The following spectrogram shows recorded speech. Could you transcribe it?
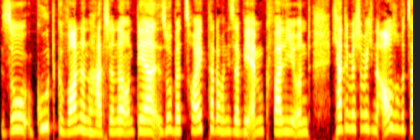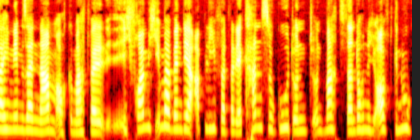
so gut gewonnen hatte, ne, und der so überzeugt hat auch in dieser WM-Quali und ich hatte mir schon wirklich ein Ausrufezeichen neben seinen Namen auch gemacht, weil ich freue mich immer, wenn der abliefert, weil er kann so gut und, und macht es dann doch nicht oft genug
